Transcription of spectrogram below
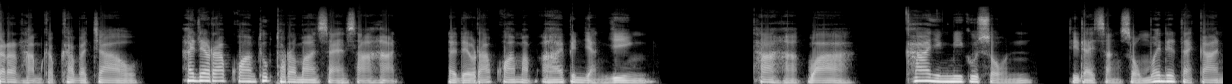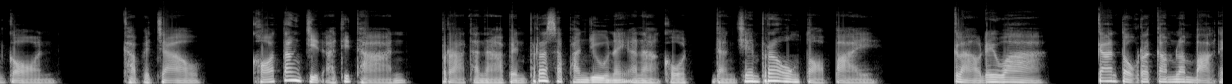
กระทำกับข้าพเจ้า ให้ได้รับความทุกข์ทรมานแสนสาหัส และได้รับความอับอายเป็นอย่างยิ่ง ถ้าหากว่า ข้ายังมีกุศลที่ได้สั่งสมไว้ในแต่การก่อน ข้าพเจ้า ขอตั้งจิตอธิษฐาน ปรารถนาเป็นพระสัพพันยูในอนาคต ดังเช่นพระองค์ต่อไป กล่าวได้ว่า การตกระกรรมลำบากใน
